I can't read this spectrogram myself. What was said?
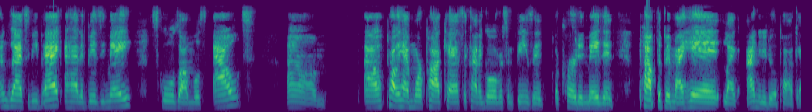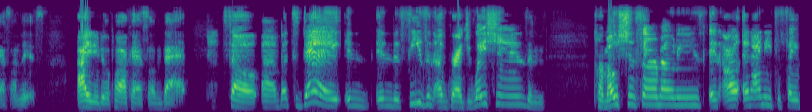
I'm glad to be back. I had a busy May. School's almost out. Um, I'll probably have more podcasts to kind of go over some things that occurred in May that popped up in my head. Like, I need to do a podcast on this. I need to do a podcast on that. So, um, but today in in the season of graduations and promotion ceremonies and all, and I need to say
